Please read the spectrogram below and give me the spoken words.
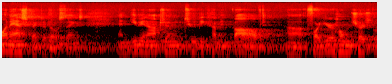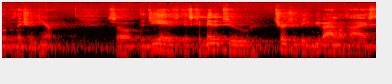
one aspect of those things and give you an option to become involved uh, for your home church localization here. So the GA is, is committed to churches being revitalized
